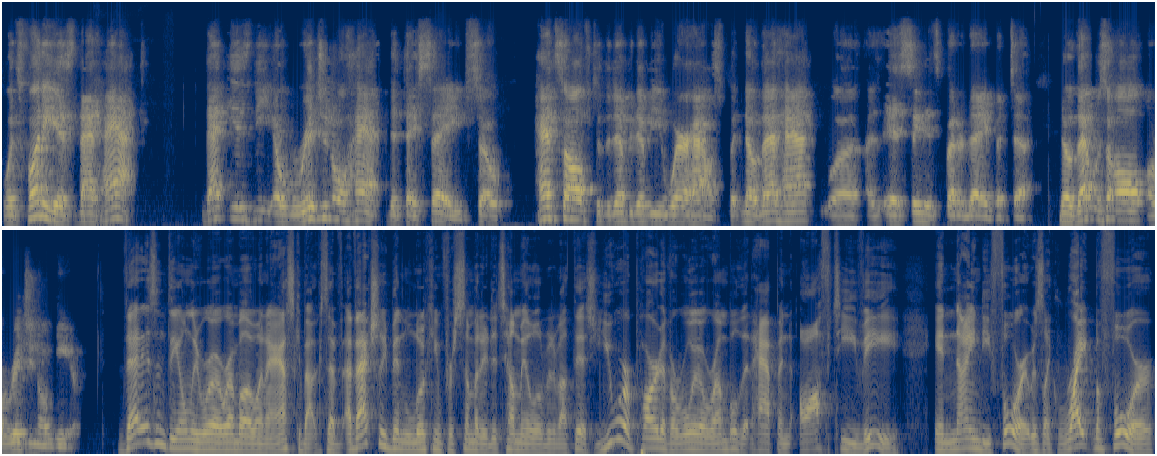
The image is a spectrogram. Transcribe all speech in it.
What's funny is that hat. That is the original hat that they saved. So hats off to the WWE warehouse. But no, that hat uh, has seen its better day. But uh, no, that was all original gear. That isn't the only Royal Rumble I want to ask about because I've, I've actually been looking for somebody to tell me a little bit about this. You were a part of a Royal Rumble that happened off TV in 94. It was like right before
